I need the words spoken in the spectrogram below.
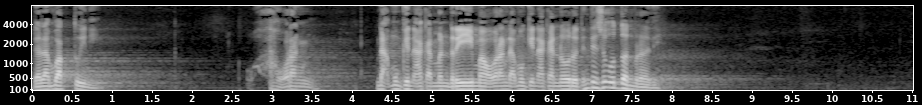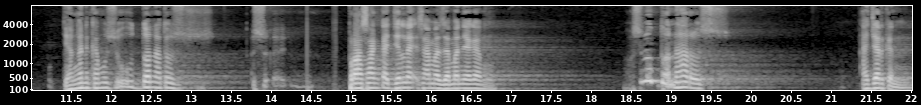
dalam waktu ini. Ah, orang Tidak mungkin akan menerima, orang tidak mungkin akan nurut. Itu suudon berarti. Jangan kamu suudon atau prasangka jelek sama zamannya kamu. Suudon harus. Ajarkan,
